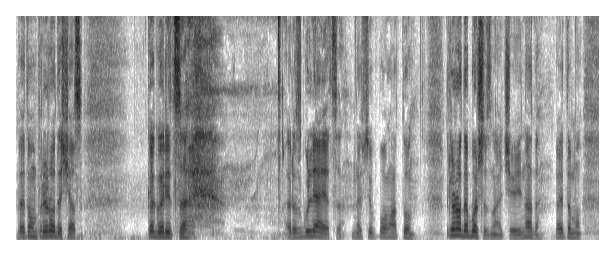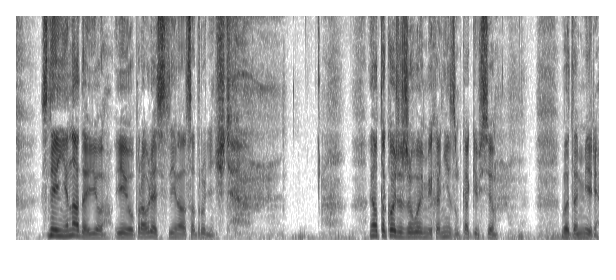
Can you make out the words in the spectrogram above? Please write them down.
Поэтому природа сейчас, как говорится, разгуляется на всю полноту. Природа больше знает, что ей надо, поэтому с ней не надо ее, ей управлять, с ней надо сотрудничать. Вот такой же живой механизм, как и все в этом мире.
